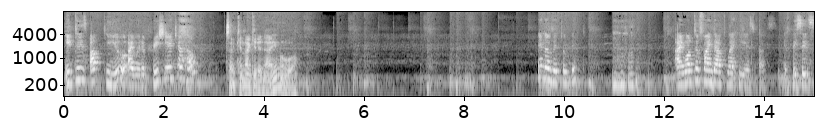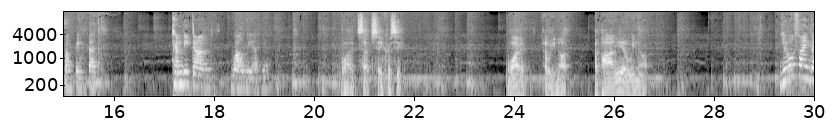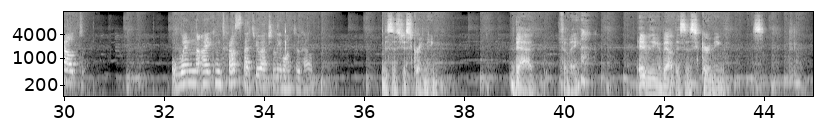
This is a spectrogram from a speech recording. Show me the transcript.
It is up to you. I would appreciate your help. So can I get a name or? In a little bit. I want to find out where he is first. If this is something that can be done while we are here. Why such secrecy? Why are we not a party? Are we not? You will find out when I can trust that you actually want to help. This is just screaming bad for me. Everything about this is screaming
